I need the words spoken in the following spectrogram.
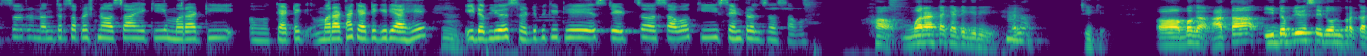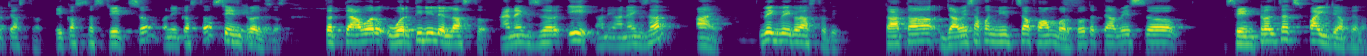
सर नंतरचा प्रश्न असा आहे की मराठी अ, कॅटे मराठा कॅटेगरी आहे. ईडब्ल्यू एस सर्टिफिकेट हे स्टेटचं असावं की सेंट्रलचं असावं? हा मराठा कॅटेगरी आहे ना. ठीक आहे. बघा आता ईडब्ल्यू एस हे दोन प्रकारचे असतात. एक असतं स्टेटचं आणि एक असतं सेंट्रलचं. तर त्यावर वरती लिहिलेलं असतं अनेक्झर ए आणि अनेक्झर आय वेगवेगळं असतं ते. तर आता ज्यावेळेस आपण नीटचा फॉर्म भरतो तर त्यावेळेस सेंट्रलचाच पाहिजे आपल्याला.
